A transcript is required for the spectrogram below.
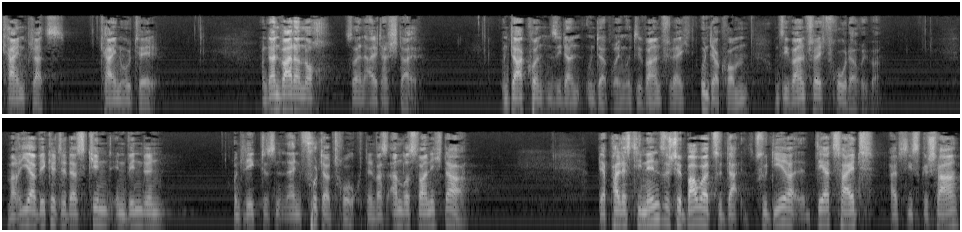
kein Platz, kein Hotel. Und dann war da noch so ein alter Stall. Und da konnten sie dann unterbringen und sie waren vielleicht unterkommen und sie waren vielleicht froh darüber. Maria wickelte das Kind in Windeln und legte es in einen Futtertrog, denn was anderes war nicht da. Der palästinensische Bauer zu, der, der Zeit, als dies geschah,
